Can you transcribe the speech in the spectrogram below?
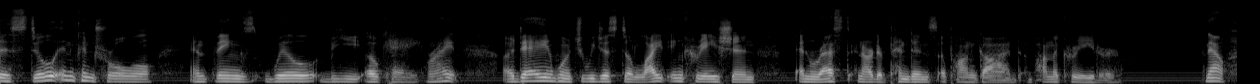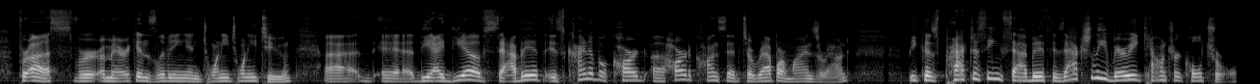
is still in control and things will be okay, right? A day in which we just delight in creation and rest in our dependence upon God, upon the Creator. Now, for us, for Americans living in 2022, uh, uh, the idea of Sabbath is kind of a hard, a hard concept to wrap our minds around because practicing Sabbath is actually very countercultural.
